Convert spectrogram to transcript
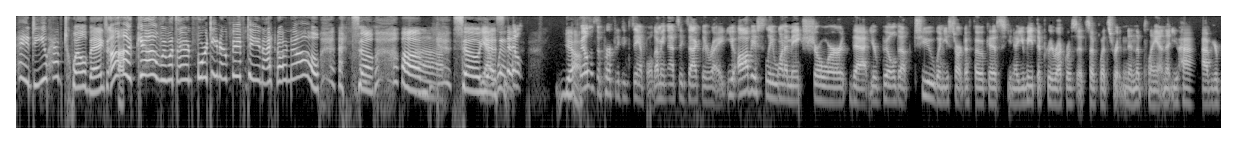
hey, do you have 12 eggs? Oh, God, what's I on 14 or 15? I don't know. And so, um, uh, so yeah, yes. Yeah. Bill is a perfect example. I mean, that's exactly right. You obviously want to make sure that your build up to when you start to focus, you know, you meet the prerequisites of what's written in the plan, that you have, have your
